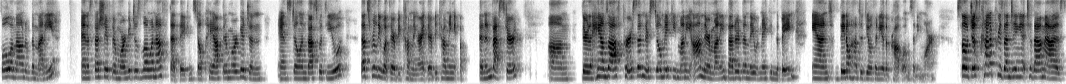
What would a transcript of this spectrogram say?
full amount of the money and especially if their mortgage is low enough that they can still pay off their mortgage and and still invest with you that's really what they're becoming right? They're becoming a, an investor. Um, they're the hands-off person. They're still making money on their money better than they would make in the bank and they don't have to deal with any of the problems anymore. So just kind of presenting it to them as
